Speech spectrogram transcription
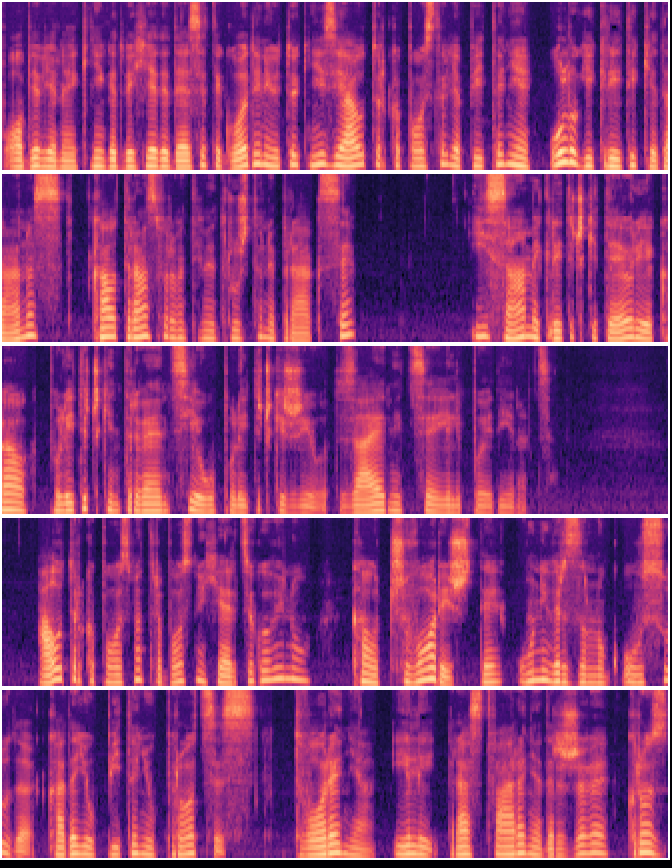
Objavljena je knjiga 2010. godine i u toj knjizi autorka postavlja pitanje ulogi kritike danas kao transformativne društvene prakse i same kritičke teorije kao političke intervencije u politički život, zajednice ili pojedinaca. Autorka posmatra Bosnu i Hercegovinu kao čvorište univerzalnog usuda kada je u pitanju proces tvorenja ili rastvaranja države kroz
